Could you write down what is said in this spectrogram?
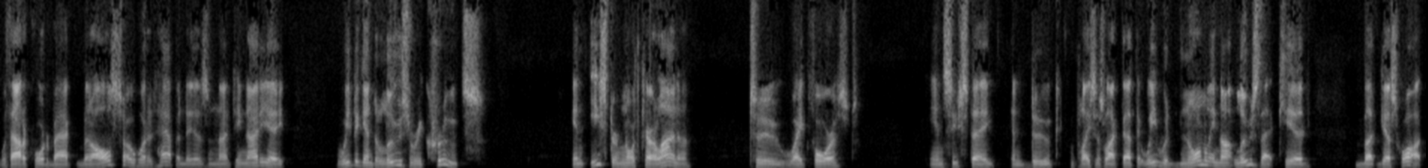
without a quarterback. But also, what had happened is in 1998, we began to lose recruits in eastern North Carolina to Wake Forest, NC State, and Duke, and places like that, that we would normally not lose that kid. But guess what?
